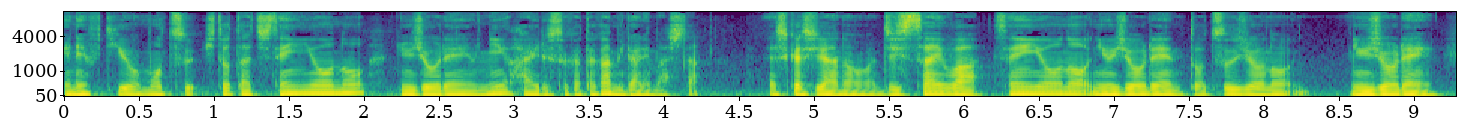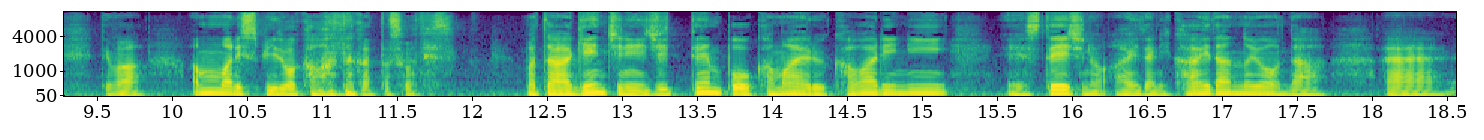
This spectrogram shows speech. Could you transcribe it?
NFT を持つ人たち専用の入場レーンに入る姿が見られました。しかしあの実際は専用の入場レーンと通常の入場レーンではあんまりスピードは変わらなかったそうです。また現地に実店舗を構える代わりにステージの間に階段のような、えー、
